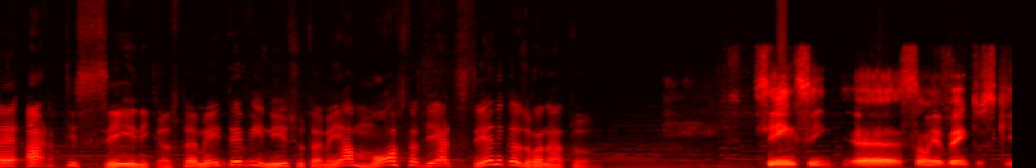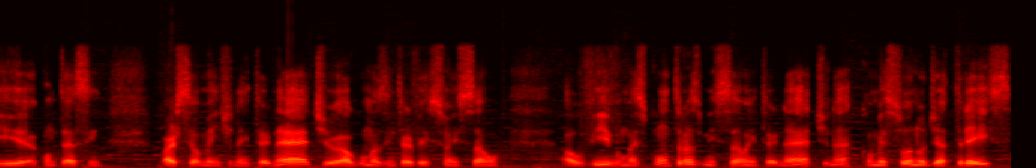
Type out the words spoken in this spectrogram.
é, artes cênicas, também teve início também a mostra de artes cênicas, Renato? Sim, sim. É, são eventos que acontecem parcialmente na internet, algumas intervenções são ao vivo, mas com transmissão à internet, né? Começou no dia 3.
